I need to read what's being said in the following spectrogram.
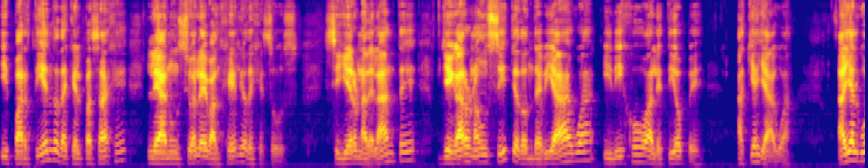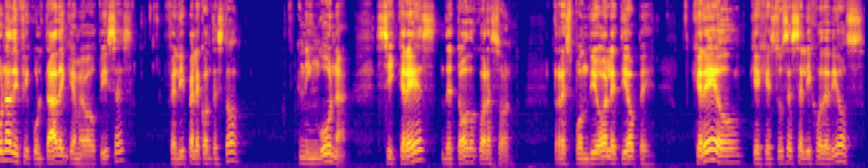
y partiendo de aquel pasaje le anunció el Evangelio de Jesús. Siguieron adelante, llegaron a un sitio donde había agua y dijo al etíope, aquí hay agua. ¿Hay alguna dificultad en que me bautices? Felipe le contestó, ninguna, si crees de todo corazón. Respondió el etíope, creo que Jesús es el Hijo de Dios.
